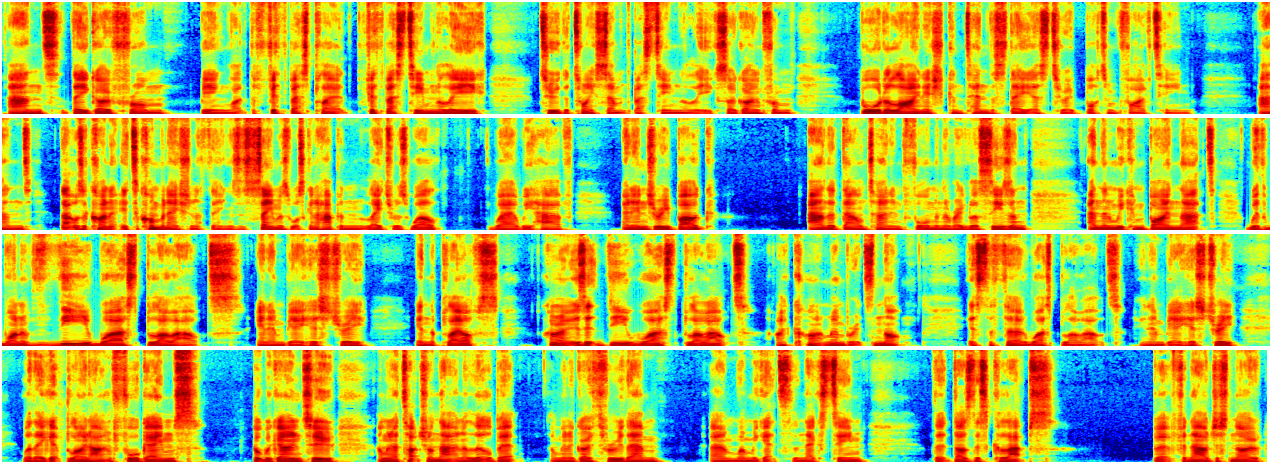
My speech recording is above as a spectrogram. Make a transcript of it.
And they go from being like the fifth best player, fifth best team in the league to the 27th best team in the league. So going from borderline-ish contender status to a bottom five team. And that was a kind of it's a combination of things. It's the same as what's going to happen later as well, where we have an injury bug and a downturn in form in the regular season. And then we combine that with one of the worst blowouts in NBA history in the playoffs. I don't know, is it the worst blowout? I can't remember. It's not. It's the third worst blowout in NBA history, where they get blown out in four games. But we're going to, I'm going to touch on that in a little bit. I'm going to go through them um, when we get to the next team that does this collapse. But for now, just know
